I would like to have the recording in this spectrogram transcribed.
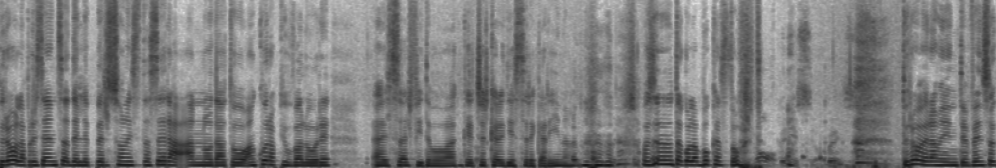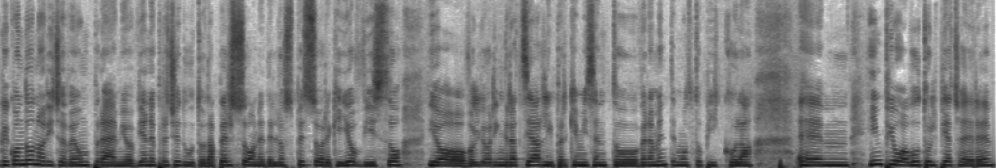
però la presenza delle persone stasera hanno dato ancora più valore. Eh, il selfie devo anche cercare di essere carina. Ho sono venuta con la bocca storta. No, benissimo, benissimo. Però veramente penso che quando uno riceve un premio e viene preceduto da persone dello spessore che io ho visto, io voglio ringraziarli perché mi sento veramente molto piccola. Ehm, in più ho avuto il piacere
